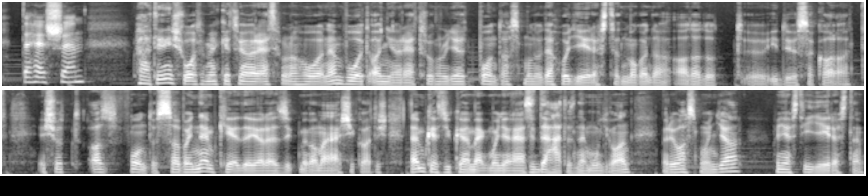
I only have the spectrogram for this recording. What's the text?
tehessen. Hát én is voltam egy olyan retro, ahol nem volt annyira retro, mert ugye pont azt mondod, de hogy érezted magad az adott időszak alatt. És ott az fontos szabad, hogy nem kérdőjelezzük meg a másikat, és nem kezdjük el megmagyarázni, de hát ez nem úgy van, mert ő azt mondja, hogy ezt így éreztem.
